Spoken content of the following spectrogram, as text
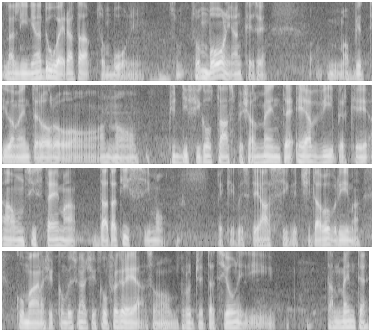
la linea 2 in realtà sono buoni, sono son buoni anche se obiettivamente loro hanno più difficoltà, specialmente EAV perché ha un sistema datatissimo perché queste assi che citavo prima, Cumana, Circonvesuviana, Circonfregrea, sono progettazioni di, talmente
